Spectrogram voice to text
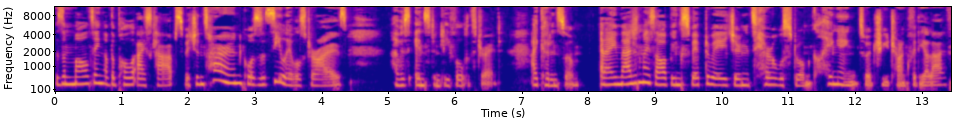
was the melting of the polar ice caps, which in turn causes the sea levels to rise. I was instantly filled with dread. I couldn't swim. And I imagined myself being swept away during a terrible storm, clinging to a tree trunk for dear life.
